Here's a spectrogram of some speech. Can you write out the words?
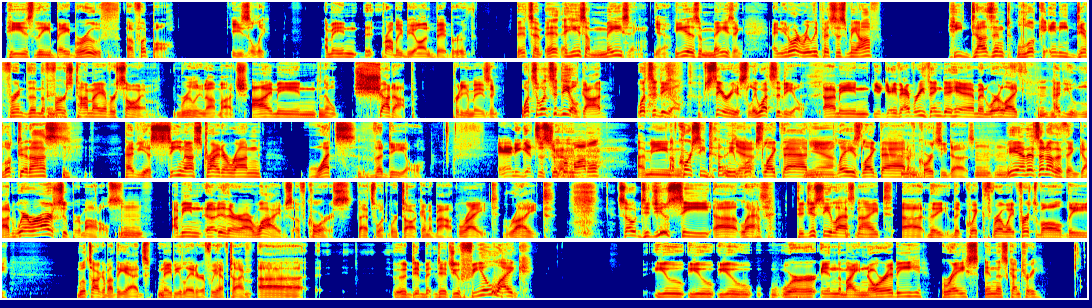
He's the Babe Ruth of football. Easily. I mean, Probably beyond Babe Ruth. It's a it, he's amazing. Yeah. he is amazing. And you know what really pisses me off? He doesn't look any different than the first time I ever saw him. Really not much. I mean, Nope. shut up. Pretty amazing. What's what's the deal, God? What's the deal? Seriously, what's the deal? I mean, you gave everything to him, and we're like, mm-hmm. have you looked at us? have you seen us try to run? What's the deal? And he gets a supermodel. I mean, Of course he does. He Yeah. looks like that. Yeah. He plays like that. Of course he does. Yeah, that's another thing, God. Where are our supermodels? I mean, uh, there are wives, of course. That's what we're talking about. Right. Right. So, did you see uh, last? Did you see last night uh, the the quick throwaway? First of all, the we'll talk about the ads maybe later if we have time. Uh, did, did you feel like you you you were in the minority race in this country?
